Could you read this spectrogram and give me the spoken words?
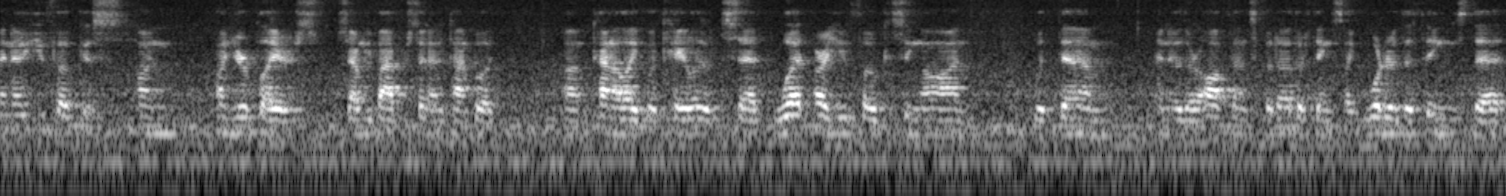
I know you focus on on your players 75% of the time, but um, kind of like what Caleb said, what are you focusing on with them? I know their offense, but other things like what are the things that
